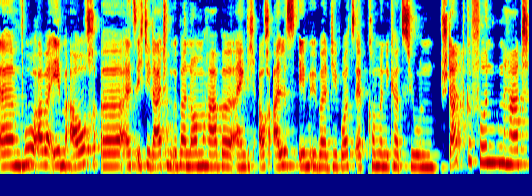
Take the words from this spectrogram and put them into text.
ähm, wo aber eben auch, äh, als ich die Leitung übernommen habe, eigentlich auch alles eben über die WhatsApp-Kommunikation stattgefunden hat.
